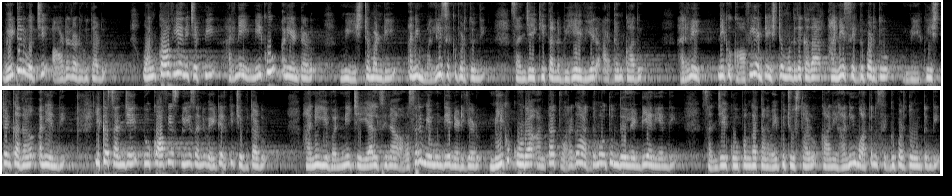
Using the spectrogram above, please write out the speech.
వెయిటర్ వచ్చి ఆర్డర్ అడుగుతాడు. వన్ కాఫీ అని చెప్పి హరిణి నీకు అని అంటాడు. మీ ఇష్టమండి అని మళ్ళీ సిగ్గుపడుతుంది. సంజయ్కి తన బిహేవియర్ అర్థం కాదు. హరిణి నీకు కాఫీ అంటే ఇష్టం ఉండదు కదా అని సిగ్గుపడుతూ మీకు ఇష్టం కదా అని అంది. ఇక సంజయ్ టూ కాఫీస్ ప్లీజ్ అని వెయిటర్కి చెబుతాడు. హనీ ఇవన్నీ చేయాల్సిన అవసరం ఏముంది అని అడిగాడు. మీకు కూడా అంతా త్వరగా అర్థమవుతుందిలేండి అని అంది. సంజయ్ కోపంగా తన వైపు చూస్తాడు కానీ హనీ మాత్రం సిగ్గుపడుతూ ఉంటుంది.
